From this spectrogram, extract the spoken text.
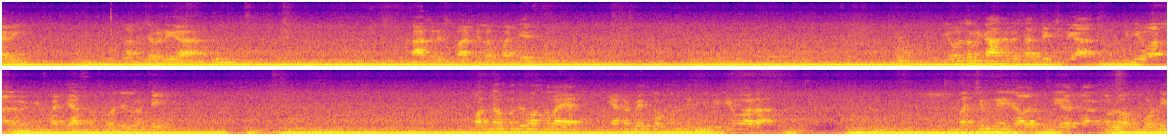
గారి అనుచరుడిగా కాంగ్రెస్ పార్టీలో పనిచేస్తూ యువజన కాంగ్రెస్ అధ్యక్షుడిగా విజయవాడ నగరానికి పనిచేస్తున్న రోజుల నుండి పంతొమ్మిది వందల ఎనభై తొమ్మిది నుంచి విజయవాడ పశ్చిమ నియోజక నియోజకవర్గంలో పోటీ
